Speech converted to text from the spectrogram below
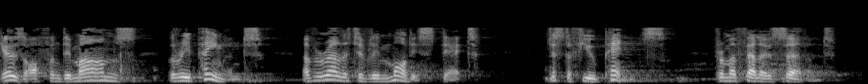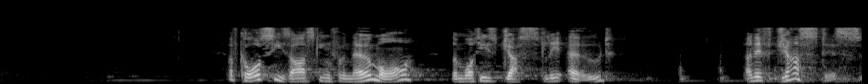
goes off and demands the repayment of a relatively modest debt, just a few pence, from a fellow servant. Of course, he's asking for no more than what he's justly owed. And if justice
